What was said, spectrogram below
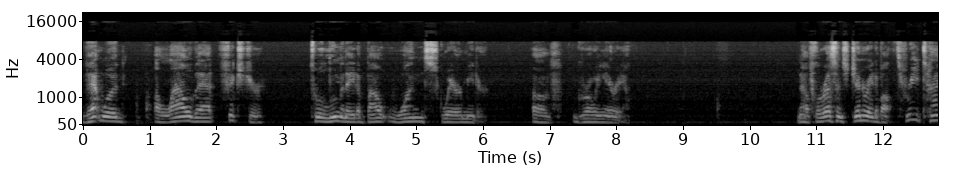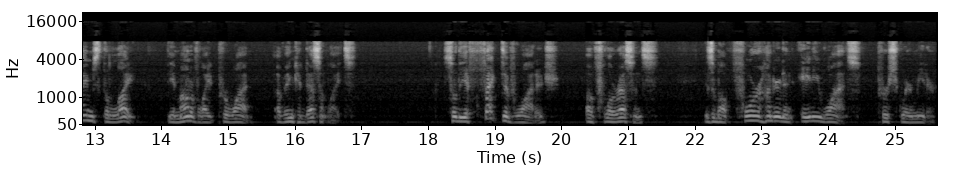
That would allow that fixture to illuminate about one square meter of growing area. Now, fluorescents generate about three times the light, the amount of light per watt of incandescent lights. So the effective wattage of fluorescents is about 480 watts per square meter.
